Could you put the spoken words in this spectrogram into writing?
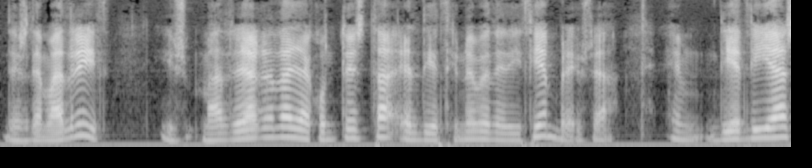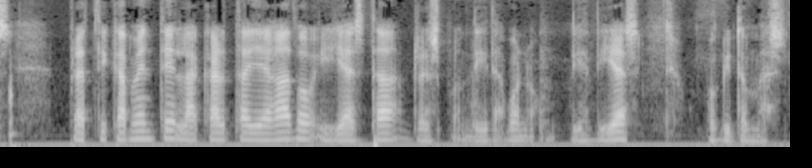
desde Madrid. Y Madre Águeda ya contesta el 19 de diciembre, o sea, en 10 días prácticamente la carta ha llegado y ya está respondida. Bueno, 10 días, un poquito más.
